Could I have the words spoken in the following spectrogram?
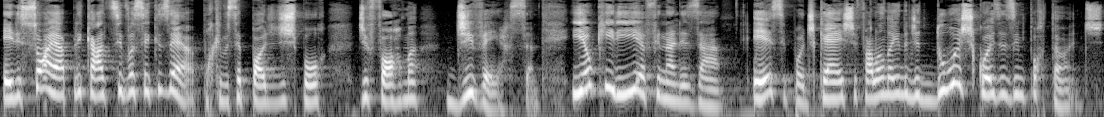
ele só é aplicado se você quiser, porque você pode dispor de forma diversa. E eu queria finalizar esse podcast falando ainda de duas coisas importantes.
